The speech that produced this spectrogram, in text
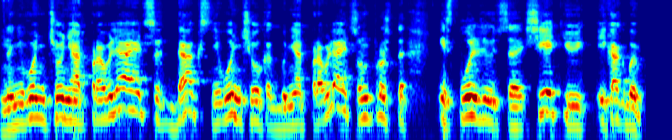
На него ничего не отправляется, да, с него ничего как бы не отправляется, он просто используется сетью и, и как бы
